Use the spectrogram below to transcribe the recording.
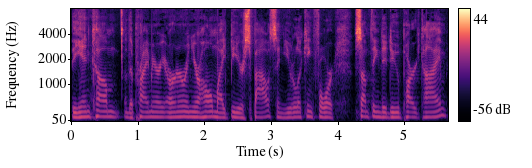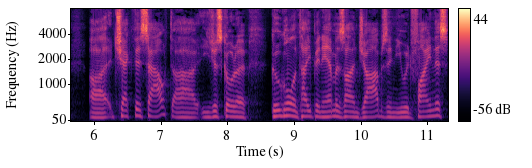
the income. The primary earner in your home might be your spouse, and you're looking for something to do part time. Uh, check this out. Uh, you just go to Google and type in Amazon jobs, and you would find this.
